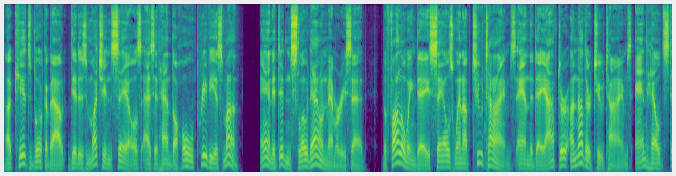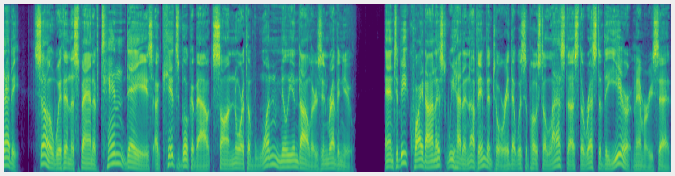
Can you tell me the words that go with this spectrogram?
a kid's book about did as much in sales as it had the whole previous month. And it didn't slow down, Memory said. The following day, sales went up two times, and the day after, another two times, and held steady. So, within the span of 10 days, a kid's book about saw north of $1 million in revenue. And to be quite honest, we had enough inventory that was supposed to last us the rest of the year, Memory said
